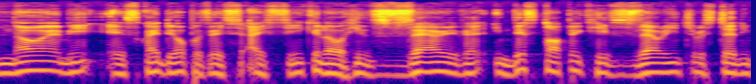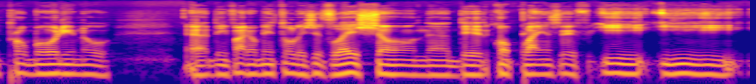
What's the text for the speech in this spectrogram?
No, I mean it's quite the opposite. I think you know he's very, very in this topic. He's very interested in promoting you know uh, the environmental legislation, uh, the compliance with EESG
